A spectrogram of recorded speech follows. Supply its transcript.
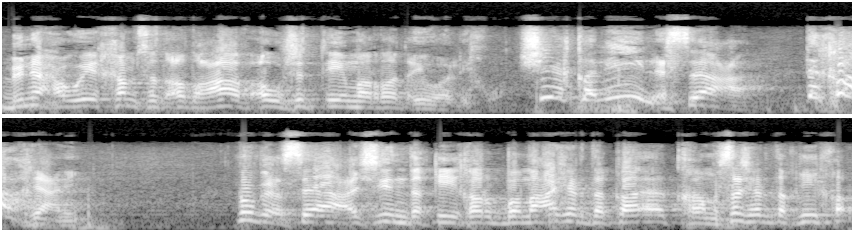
بنحو إيه خمسة أضعاف أو ست مرات أيها الإخوة. شيء قليل الساعة. دقائق يعني. ربع ساعة عشرين دقيقة ربما عشر دقائق خمسة عشر دقيقة.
